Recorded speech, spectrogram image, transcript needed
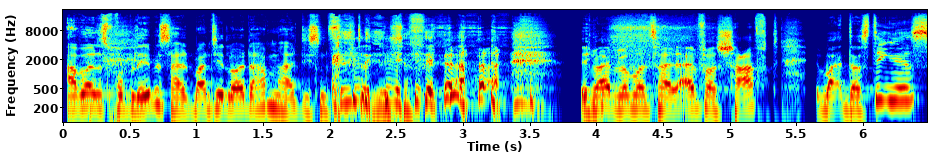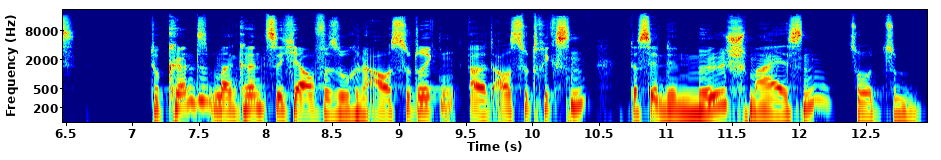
Aber das Problem ist halt, manche Leute haben halt diesen Filter nicht. ich meine, wenn man es halt einfach schafft, das Ding ist, du könntest, man könnte sich ja auch versuchen auszudrücken, äh, auszutricksen, das in den Müll schmeißen, so zum,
